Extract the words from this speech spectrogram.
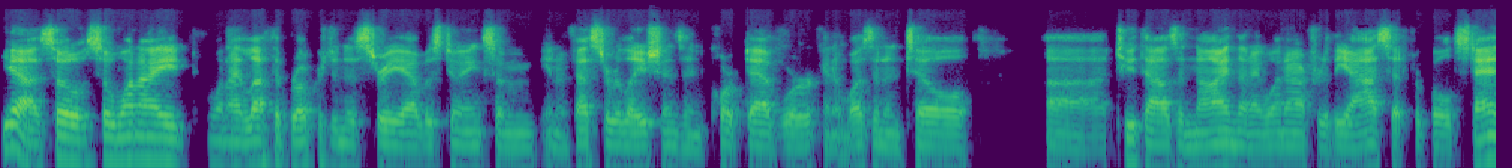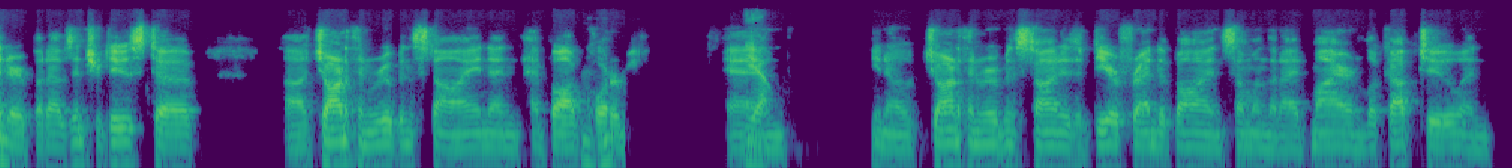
Yeah. So so when I when I left the brokerage industry, I was doing some you know investor relations and corp dev work, and it wasn't until uh, 2009 that I went after the asset for Gold Standard. But I was introduced to uh, Jonathan Rubenstein and, and Bob mm-hmm. Quartermain, And Yeah. you know, Jonathan Rubenstein is a dear friend of mine, someone that I admire and look up to. And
